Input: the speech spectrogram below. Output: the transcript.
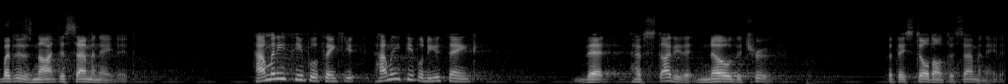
but it is not disseminated. How many people think you, how many people do you think that have studied it know the truth, but they still don't disseminate it?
